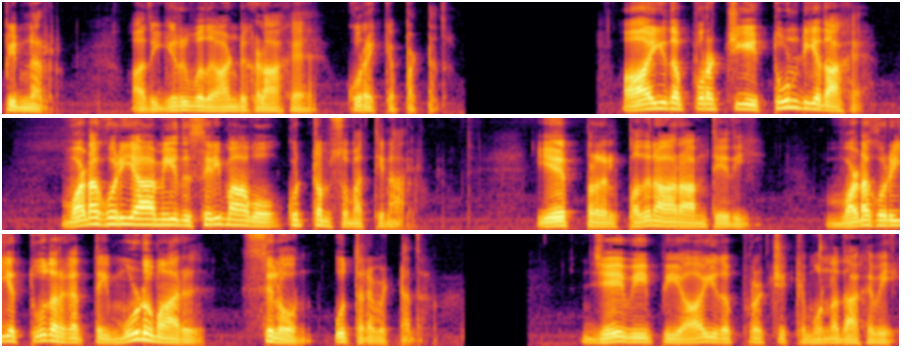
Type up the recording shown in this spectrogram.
பின்னர் அது இருபது ஆண்டுகளாக குறைக்கப்பட்டது. ஆயுதப் புரட்சியை தூண்டியதாக வடகொரியா மீது சிரிமாவோ குற்றம் சுமத்தினார். ஏப்ரல் பதினாறாம் தேதி வடகொரிய தூதரகத்தை மூடுமாறு சிலோன் உத்தரவிட்டது. ஜேவிபி ஆயுதப் புரட்சிக்கு முன்னதாகவே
